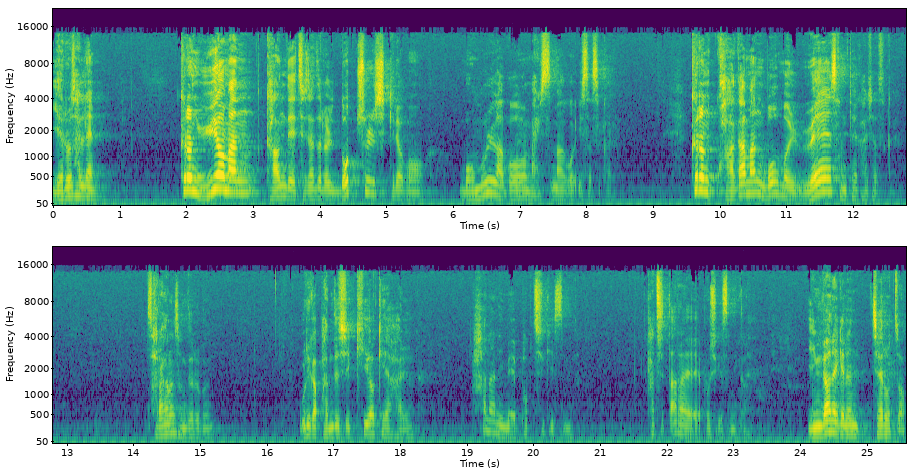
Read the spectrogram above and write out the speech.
예루살렘 그 그런 위험한 가운데 제자들을 노출시키려고 머물라고 말씀하고 있었을까요? 그런 과감한 모험을 왜 선택하셨을까요? 사랑하는 성도 여러분, 우리가 반드시 기억해야 할 하나님의 법칙이 있습니다. 같이 따라해 보시겠습니까? 인간에게는 제로점,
